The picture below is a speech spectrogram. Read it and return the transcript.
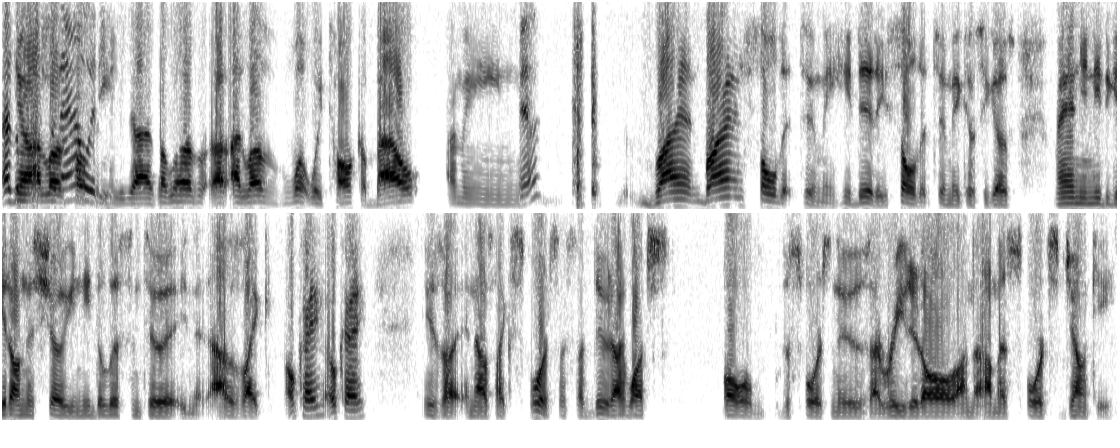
As a Yeah, I love talking to you guys. I love uh, I love what we talk about. I mean, Yeah. Brian Brian sold it to me. He did. He sold it to me because he goes, "Man, you need to get on this show. You need to listen to it." And I was like, "Okay, okay." He's like, and I was like, "Sports." I said, "Dude, I watch all the sports news. I read it all. I'm I'm a sports junkie."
